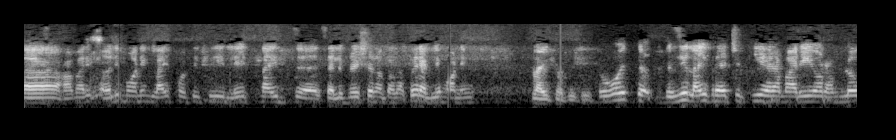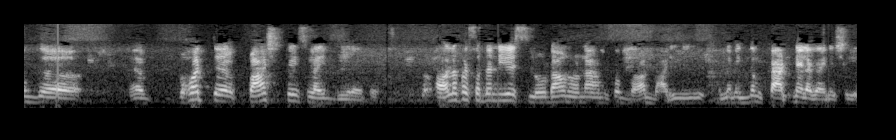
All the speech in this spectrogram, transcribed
हमारी अर्ली मॉर्निंग लाइफ होती थी लेट नाइट सेलिब्रेशन होता था फिर अगली मॉर्निंग फ़्लाइट होती थी। तो वो एक बिज़ी लाइफ रह चुकी है हमारी और हम लोग uh, uh, बहुत फास्ट पेस लाइफ जी रहे थे। तो ऑल ऑफ़ अ सडन ये स्लो डाउन होना हमको बहुत भारी मतलब एकदम काटने लगा इनिशियली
